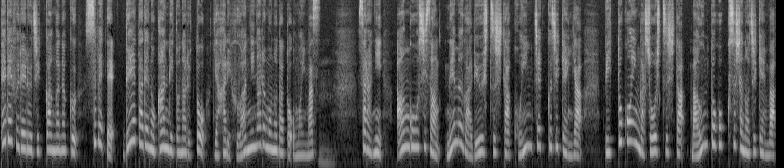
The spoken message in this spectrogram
手で触れる実感がなく、すべてデータでの管理となると、やはり不安になるものだと思います。うん。さらに暗号資産ネムが流出したコインチェック事件やビットコインが消失したマウントゴックス社の事件は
